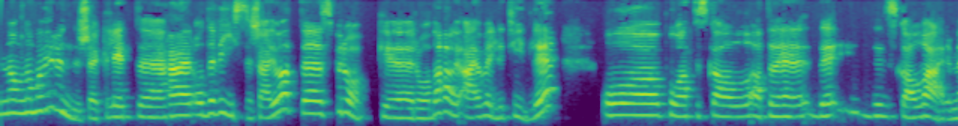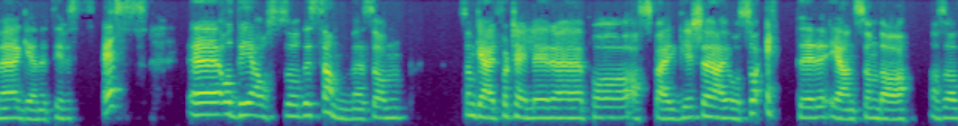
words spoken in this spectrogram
Nå, nå må vi undersøke litt uh, her. Og det viser seg jo at uh, Språkrådet er jo veldig tydelig og på at det skal, at det, det, det skal være med genitiv S. Eh, og det er også det samme som, som Geir forteller på Asperger, så er jo også etter en som da altså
